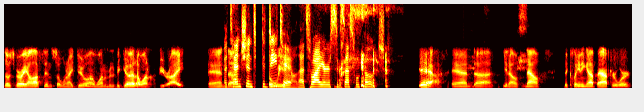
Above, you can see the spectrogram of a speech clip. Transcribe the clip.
those very often. So when I do, I want them to be good. I want them to be right. And uh, Attention to but we- detail. That's why you're a successful coach. yeah, and uh, you know now the cleaning up afterwards.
